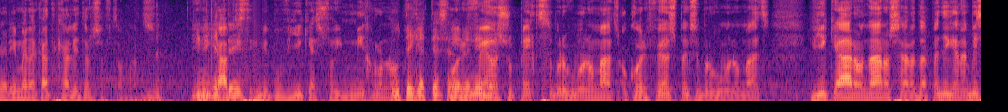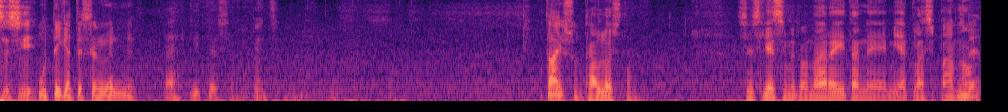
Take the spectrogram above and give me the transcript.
Περίμενα κάτι καλύτερο σε αυτό το μάτς. Ναι. Είναι Είναι για κάποια τε- στιγμή που βγήκε στο ημίχρονο. Ούτε για τέσσερα δεν είναι. κορυφαίο σου παίκτης στο προηγούμενο μάτς. Ο κορυφαίος σου παίκτης στο προηγούμενο μάτς βγήκε Άρον Άνω 45 για να μπεις εσύ. Ούτε για τέσσερα δεν είναι. Ε, τι 4-5. Τάισον. Καλός ήταν. Σε σχέση με τον Άρα ήταν ε, μια κλάση πάνω. Ναι.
